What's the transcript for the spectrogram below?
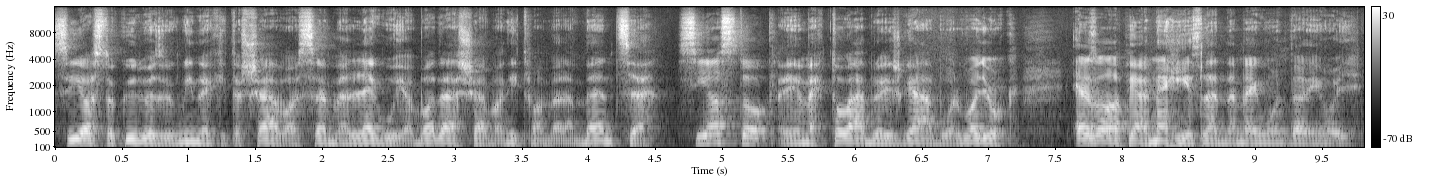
Sziasztok, üdvözlünk mindenkit a Sával szemben legújabb adásában. Itt van velem Bence. Sziasztok! Én meg továbbra is Gábor vagyok. Ez alapján nehéz lenne megmondani, hogy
